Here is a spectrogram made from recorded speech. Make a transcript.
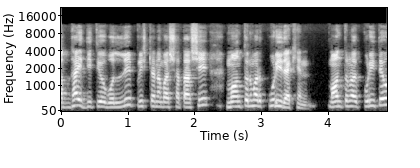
অধ্যায়, দ্বিতীয় বললি, পৃষ্ঠা নাম্বার সাতাশি, মন্ত্র নম্বর কুড়ি দেখেন। মন্ত্র নম্বর কুড়িতেও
